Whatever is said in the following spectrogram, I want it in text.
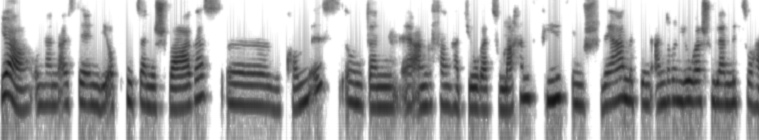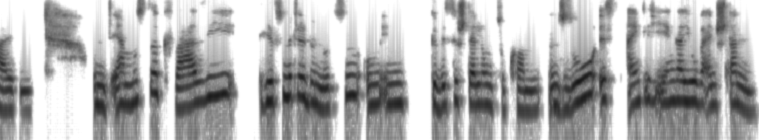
ja, und dann als der in die Obhut seines Schwagers äh, gekommen ist und dann er angefangen hat, Yoga zu machen, fiel es ihm schwer, mit den anderen Yogaschülern mitzuhalten. Und er musste quasi Hilfsmittel benutzen, um in gewisse Stellungen zu kommen. Und Mhm. so ist eigentlich Iyengar Yoga entstanden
